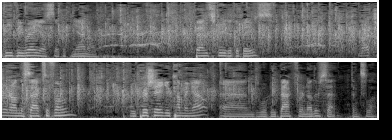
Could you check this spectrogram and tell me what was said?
David. Virelles at the piano. Ben Street at the bass. Mark Turner on the saxophone. We appreciate you coming out, and we'll be back for another set. Thanks a lot.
